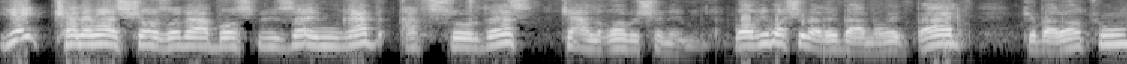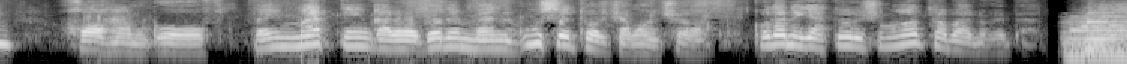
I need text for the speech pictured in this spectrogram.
یک کلمه از شاهزاده عباس میرزا اینقدر افسرده است که القابشو نمیگه. باقی باشه برای برنامه بعد که براتون خواهم گفت. و این متن این قرارداد منحوس ترکمانچا خدا نگهدار شما تا برنامه بعد.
